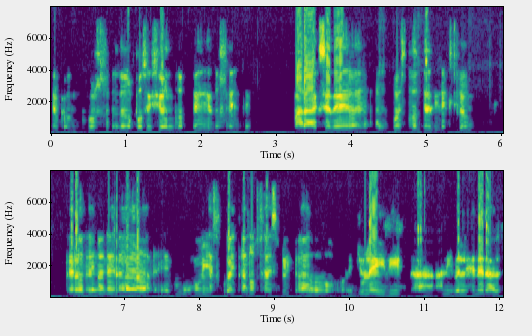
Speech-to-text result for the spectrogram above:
el concurso de oposición eh, docente para acceder al puesto de dirección, pero de manera eh, muy escueta nos ha explicado Lady a, a, nivel general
